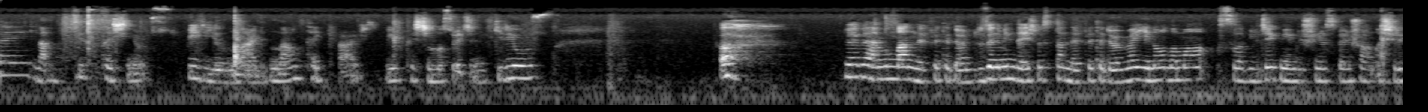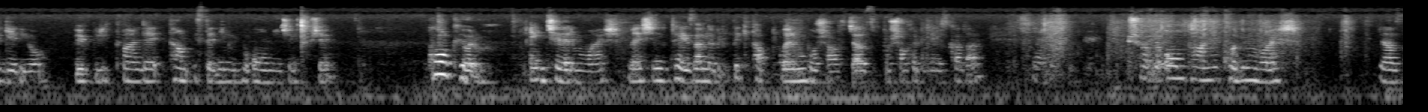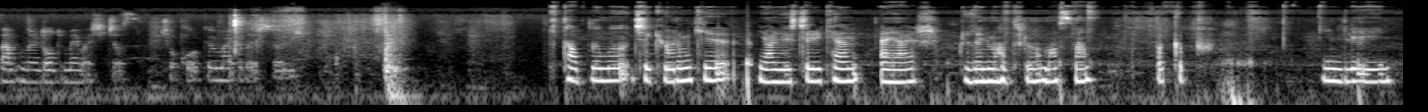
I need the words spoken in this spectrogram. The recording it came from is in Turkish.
Selam. Biz taşınıyoruz. Bir yılın ardından tekrar bir taşınma sürecine giriyoruz. Ah. Ve ben bundan nefret ediyorum. Düzenimin değişmesinden nefret ediyorum. Ve yeni odama sığabilecek miyim düşüncesi beni şu an aşırı geriyor. Büyük bir ihtimalle tam istediğim gibi olmayacak hiçbir şey. Korkuyorum. Endişelerim var. Ve şimdi teyzemle birlikte kitaplıklarımı boşaltacağız. Boşaltabildiğimiz kadar. Yani şöyle 10 tane kolim var. Birazdan bunları doldurmaya başlayacağız. Çok korkuyorum arkadaşlar. Kitaplığımı çekiyorum ki yerleştirirken eğer düzenimi hatırlamazsam bakıp inleyeyim.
